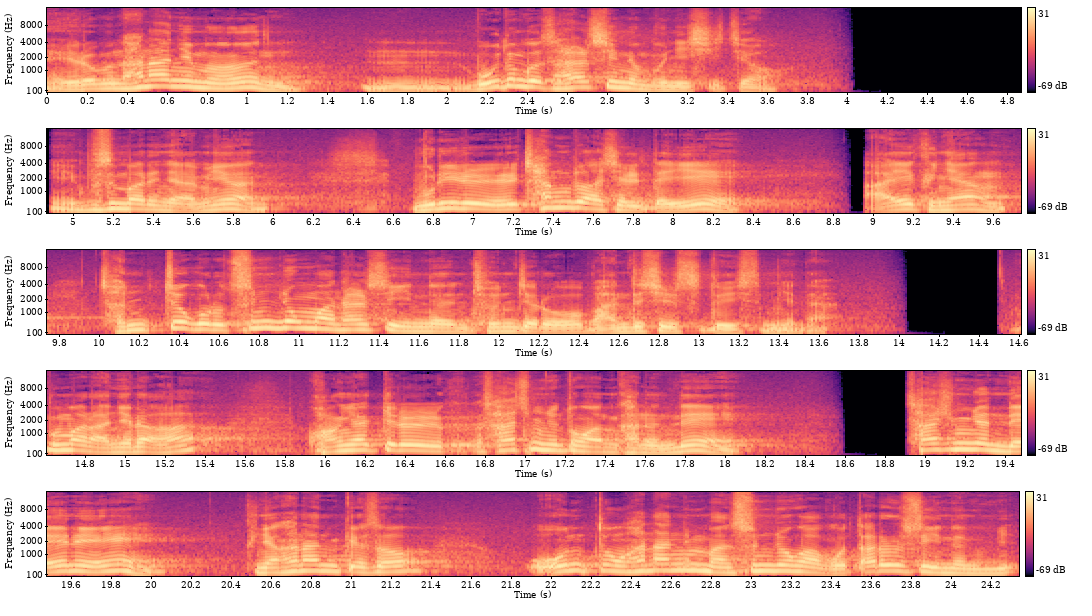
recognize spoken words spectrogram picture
예, 여러분 하나님은 음, 모든 것을 할 수 있는 분이시죠. 예, 무슨 말이냐면 우리를 창조하실 때에 아예 그냥 전적으로 순종만 할 수 있는 존재로 만드실 수도 있습니다. 뿐만 아니라 광야길을 40년 동안 가는데 40년 내내 그냥 하나님께서 온통 하나님만 순종하고 따를 수 있는 미-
